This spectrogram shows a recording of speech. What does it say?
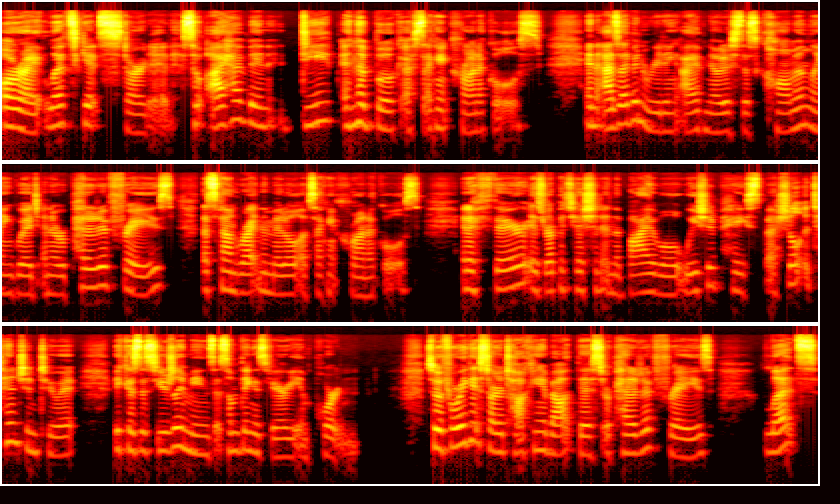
All right, let's get started. So I have been deep in the book of Second Chronicles, and as I've been reading, I have noticed this common language and a repetitive phrase that's found right in the middle of Second Chronicles. And if there is repetition in the Bible, we should pay special attention to it because this usually means that something is very important. So before we get started talking about this repetitive phrase, let's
